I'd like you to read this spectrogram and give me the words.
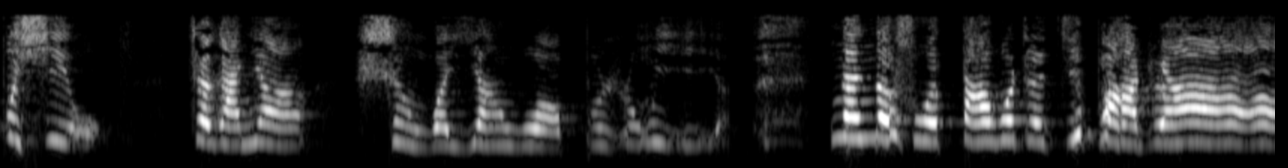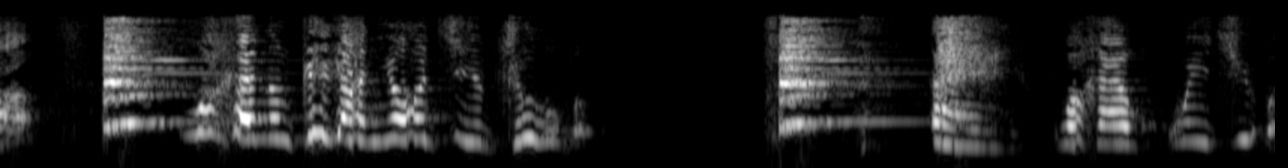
不休。这俺娘生我养我不容易呀，难道说打我这几巴掌，我还能给俺娘记仇吗？哎，我还回去吧。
